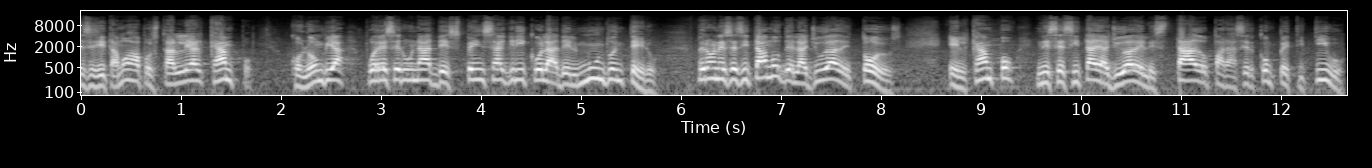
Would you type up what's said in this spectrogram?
Necesitamos apostarle al campo. Colombia puede ser una despensa agrícola del mundo entero, pero necesitamos de la ayuda de todos. El campo necesita de ayuda del Estado para ser competitivo.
